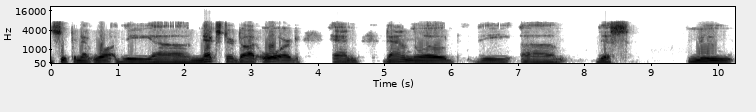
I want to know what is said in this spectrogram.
SuperNet, the uh, Nxter.org, and download the um, this new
